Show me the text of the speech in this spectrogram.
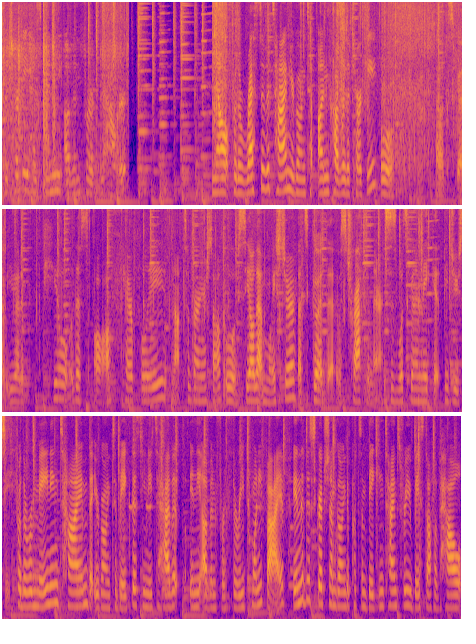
The turkey has been in the oven for an hour. Now for the rest of the time, you're going to uncover the turkey. Oh, that looks good. You gotta peel this off carefully, not to burn yourself. Ooh, see all that moisture? That's good that it was trapped in there. This is what's gonna make it be juicy. For the remaining time that you're going to bake this, you need to have it in the oven for 325. In the description, I'm going to put some baking times for you based off of how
